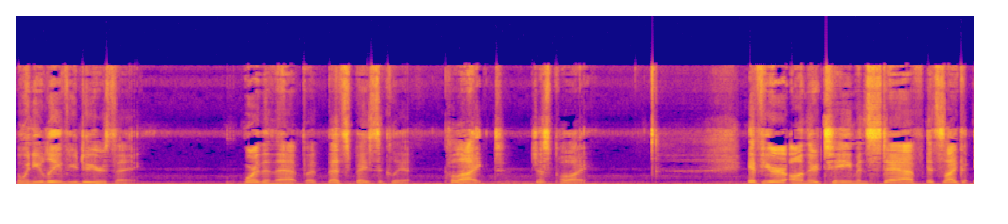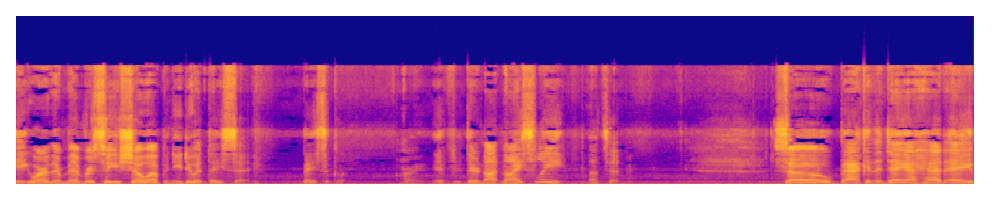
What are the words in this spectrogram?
And when you leave, you do your thing. More than that, but that's basically it polite, just polite. If you're on their team and staff, it's like you are their member, so you show up and you do what they say, basically. All right. If they're not nice, leave. That's it. So back in the day, I had a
